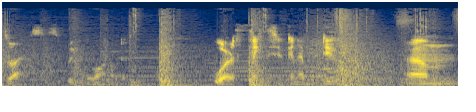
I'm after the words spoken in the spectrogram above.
strikes is really one of the worst things you can ever do. Um.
